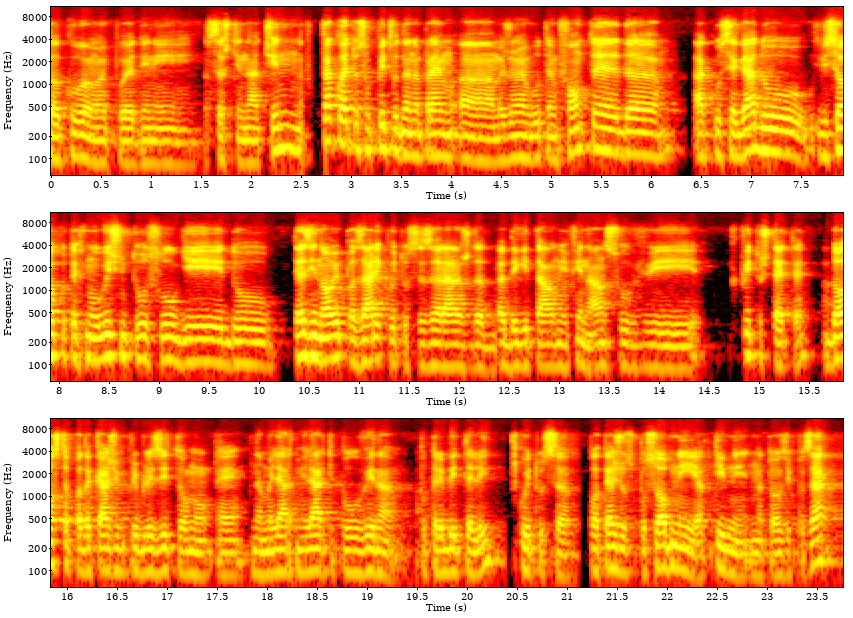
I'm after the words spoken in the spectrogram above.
тълкуваме по един и същи начин. Това, което се опитва да направим Международен валутен фонд е да, ако сега до високотехнологичните услуги, до тези нови пазари, които се зараждат, дигитални, финансови, каквито щете. Достъпа, да кажем, приблизително е на милиард, милиард и половина потребители, които са платежоспособни и активни на този пазар.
